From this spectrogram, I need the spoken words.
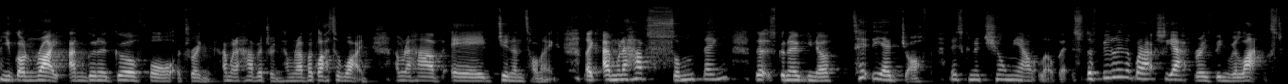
you've gone right i'm going to go for a drink. I'm going to have a drink. I'm going to have a glass of wine. I'm going to have a gin and tonic. Like i'm going to have something that's going to you know take the edge off and it's going to chill me out a little bit. So the feeling that we're actually after is being relaxed.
